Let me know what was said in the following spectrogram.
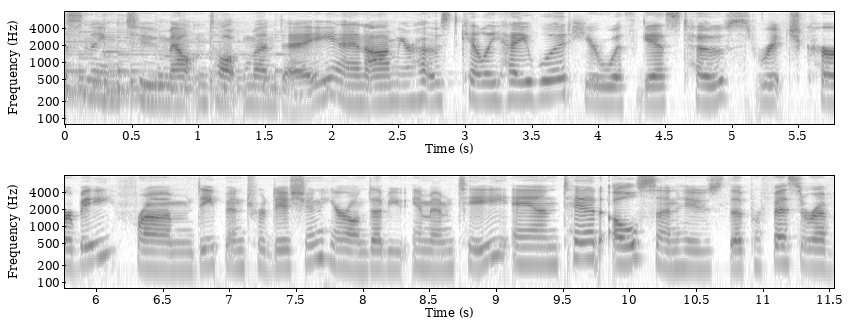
listening to Mountain Talk Monday, and I'm your host, Kelly Haywood, here with guest host Rich Kirby from Deep in Tradition here on WMMT, and Ted Olson, who's the professor of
